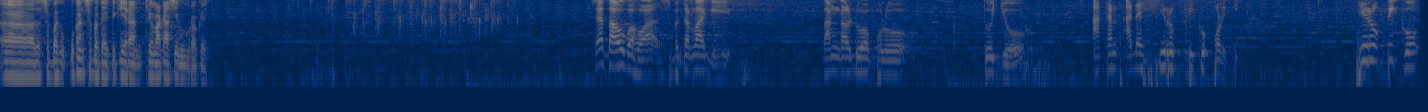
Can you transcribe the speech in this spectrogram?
eh, sebagai bukan sebagai pikiran. Terima kasih Bung Rocky. Saya tahu bahwa sebentar lagi tanggal 27 akan ada hiruk pikuk politik. Hiruk pikuk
